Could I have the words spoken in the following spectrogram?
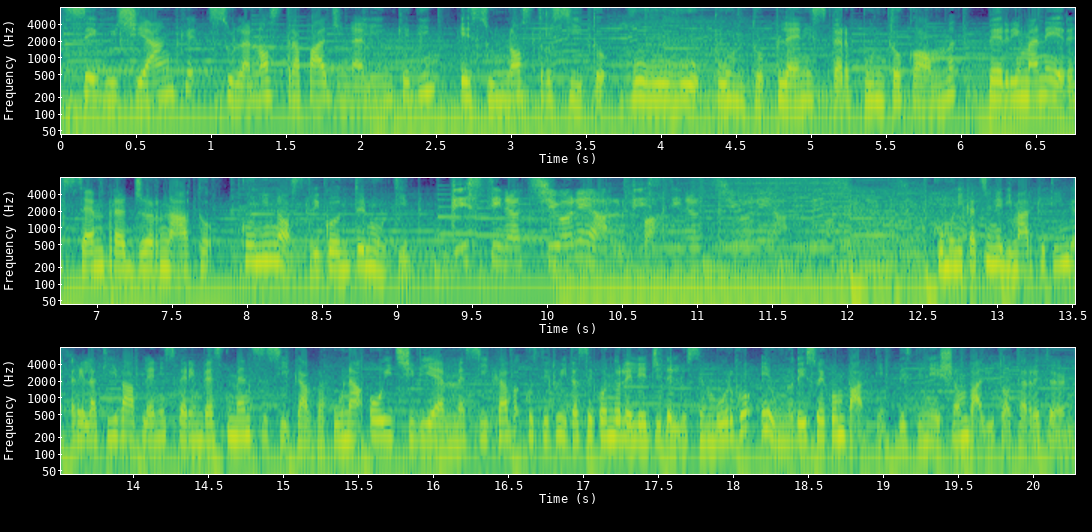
Seguici anche sulla nostra pagina LinkedIn e sul nostro sito www.planisphere.com per rimanere sempre aggiornato con i nostri contenuti. Destinazione Alfa. Destinazione Alfa. Comunicazione di marketing relativa a Planisphere Investments SICAV, una OICVM SICAV costituita secondo le leggi del Lussemburgo e uno dei suoi comparti, Destination Value Total Return.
